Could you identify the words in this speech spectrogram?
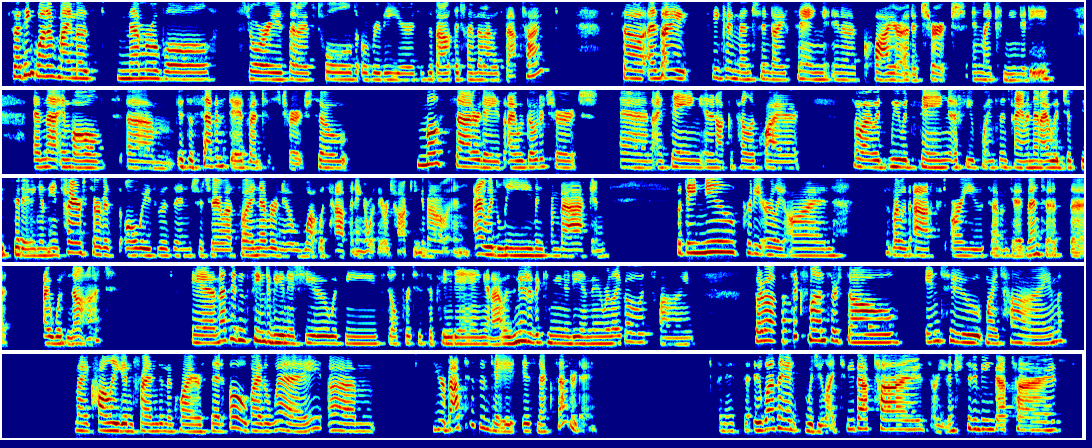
So I think one of my most memorable stories that I've told over the years is about the time that I was baptized. So as I think I mentioned, I sang in a choir at a church in my community. And that involved, um, it's a Seventh day Adventist church. So most Saturdays I would go to church and I sang in an a cappella choir so I would we would sing a few points in time and then I would just be sitting and the entire service always was in Chichewa. So I never knew what was happening or what they were talking about. And I would leave and come back and but they knew pretty early on because I was asked, Are you Seventh day Adventist? that I was not. And that didn't seem to be an issue with me still participating. And I was new to the community and they were like, Oh, it's fine. But about six months or so into my time, my colleague and friend in the choir said, Oh, by the way, um, your baptism date is next Saturday. And I said, it wasn't, would you like to be baptized? Are you interested in being baptized?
